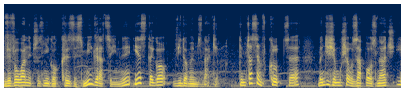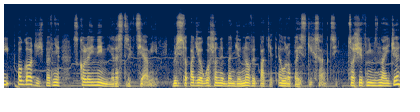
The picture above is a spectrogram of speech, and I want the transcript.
Wywołany przez niego kryzys migracyjny jest tego widomym znakiem. Tymczasem wkrótce będzie się musiał zapoznać i pogodzić pewnie z kolejnymi restrykcjami. W listopadzie ogłoszony będzie nowy pakiet europejskich sankcji. Co się w nim znajdzie?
